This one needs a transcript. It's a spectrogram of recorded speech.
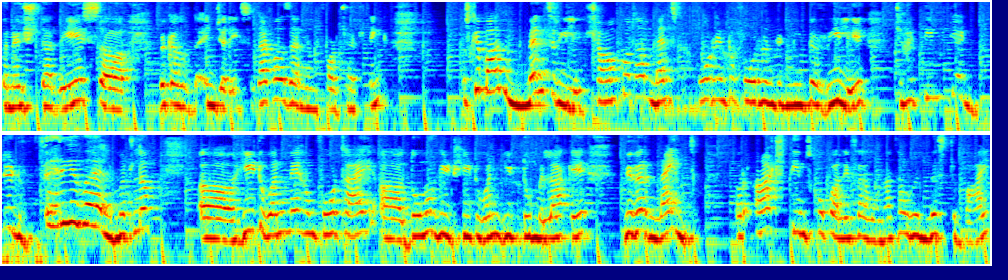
finish the race because of the injury so that was an unfortunate thing उसके बाद मेंस रिले शाम को था men's four into four hundred metre relay जहाँ team India did very well मतलब हीट वन में हम फोर्थ आए uh, दोनों heat heat one heat two मिला के वी वर नाइन्थ और आठ टीम्स को क्वालिफाई होना था we missed by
